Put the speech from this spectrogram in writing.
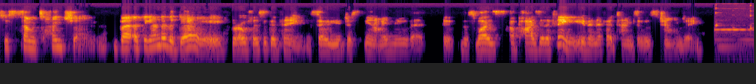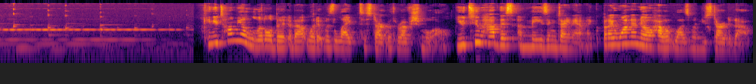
to some tension. But at the end of the day, growth is a good thing. So you just, you know, I knew that it, this was a positive thing, even if at times it was challenging. Can you tell me a little bit about what it was like to start with Rav Shmuel? You two have this amazing dynamic, but I want to know how it was when you started out.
